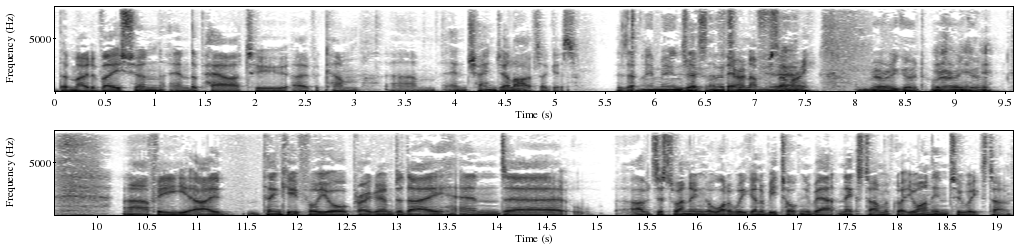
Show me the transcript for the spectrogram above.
the motivation and the power to overcome um, and change our lives. I guess is that Amen, is that Jason. a That's fair enough yeah. summary? Very good. Very good. Afi, I thank you for your program today, and uh, I was just wondering what are we going to be talking about next time we've got you on in two weeks' time?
